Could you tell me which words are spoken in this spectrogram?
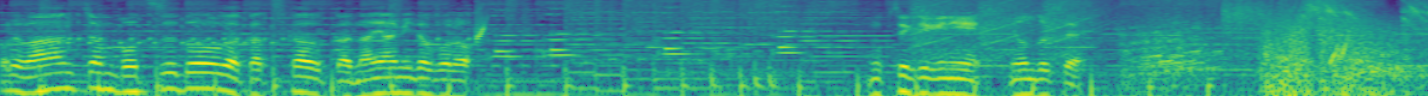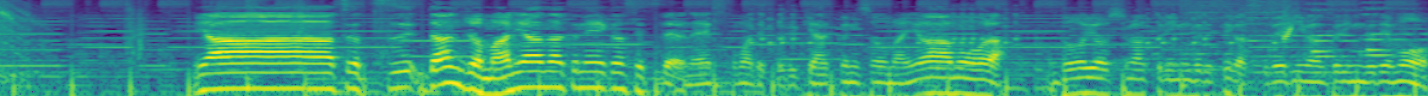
これワンチャン没動画か使うか悩みどころ。目的的に4属性。いやー、つかつ、男女間に合わなくねえか説だよね。ここまで来る。逆にその前に。あー、もうほら、動揺しまくりんぐで手が滑りまくりんぐでも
